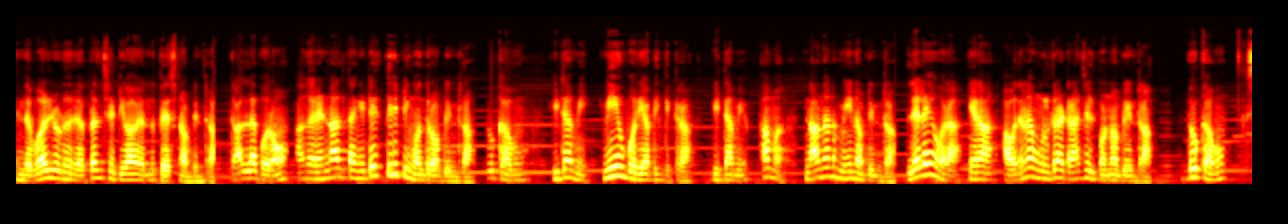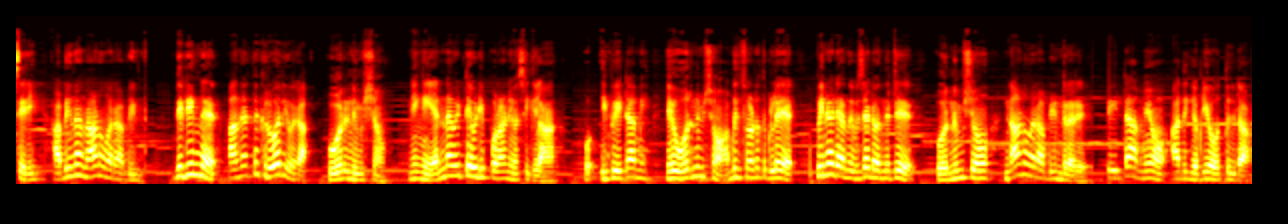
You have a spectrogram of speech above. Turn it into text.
இந்த வேர்ல்டோட ரெப்ரஸன்டேட்டிவா வந்து பேசணும் அப்படின்றான் காலைல போறோம். அங்க ரெண்டு நாள் தங்கிட்டு திருப்பி இங்கே வந்துரும் அப்படின்றான் டூக்காவும் இட்டாமி நீயும் போறியா? அப்படின்னு கேட்கறா இட்டாமியும் ஆமா நான் தானே மீன் அப்படின்றான் லெலையும் வரா. ஏன்னா அவ தானே உங்களுக்கு டிரான்ஸ்லேட் பண்ணும் அப்படின்றான் டூக்காவும் சரி அப்படின்னா நானும் வரேன் அப்படின்ட்டு. திடீர்னு அந்த இடத்துக்கு ரோரி வரா. ஒரு நிமிஷம். நீங்க என்ன விட்டு எப்படி போலான்னு யோசிக்கலாம். ஓ, இப்ப இட்டாமி ஏ ஒரு நிமிஷம் அப்படின்னு சொல்றதுக்குள்ளே பின்னாடி அந்த விசிட் வந்துட்டு ஒரு நிமிஷம் நானும் வரேன் அப்படின்றாரு. இட்டாமியும் அதுக்கு அப்படியே ஒத்துக்கிட்டான்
